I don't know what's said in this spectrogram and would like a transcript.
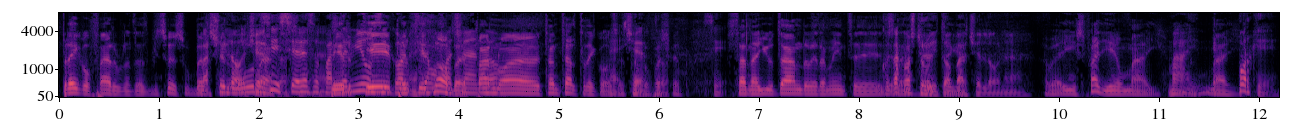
prego fare una trasmissione su Barcellona, Barcellona. certo. Sì, sì, adesso parte Perché, il musical che perché no, beh, fanno eh, tante altre cose, Eh, stanno, certo, facendo. sì. stanno aiutando veramente. Cosa ha costruito a gente Barcellona? Vabbè, in Spagna io mai. Mai? mai. Perché?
